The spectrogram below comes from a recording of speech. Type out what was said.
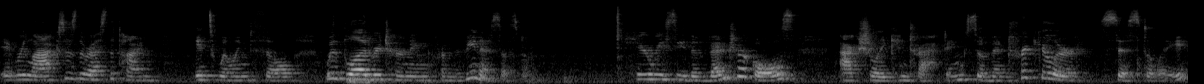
It relaxes the rest of the time. It's willing to fill with blood returning from the venous system. Here we see the ventricles actually contracting, so ventricular systole,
